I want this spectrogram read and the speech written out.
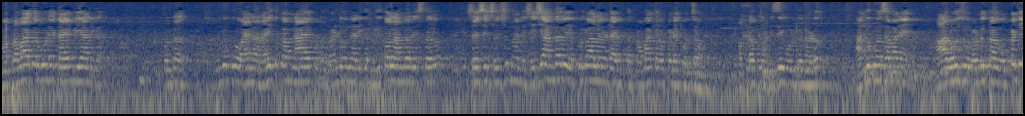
మా ప్రభాకర్ కూడా టైం ఇవ్వాలిగా కొంత ముందుకు ఆయన రైతు కమ్ నాయకుడు రెండు ఉన్నాడు ఇక మిగతా వాళ్ళు అందరూ ఇస్తారు. శశి శశి ఉందండి శశి అందరూ ఎప్పుడు కావాలంటే టైం ప్రభాకర్ ఒక్కడే కొంచెం అప్పుడప్పుడు బిజీగా ఉంటున్నాడు. అందుకోసమనే ఆ రోజు రెండు తా ఒకటి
